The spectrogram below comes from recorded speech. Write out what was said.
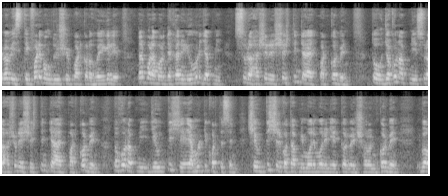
এভাবে ইস্তিগফার এবং দুরুশরীফ পাঠ করা হয়ে গেলে তারপর আমার দেখানো নিয়ম অনুযায়ী আপনি সুরা হাসিরের শেষ তিনটা আয়াত পাঠ করবেন। তো যখন আপনি সুরা হাসরের শেষ তিনটে আয়াত পাঠ করবেন তখন আপনি যে উদ্দেশ্যে এই আমলটি করতেছেন সেই উদ্দেশ্যের কথা আপনি মনে মনে নিয়ত করবেন স্মরণ করবেন এবং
